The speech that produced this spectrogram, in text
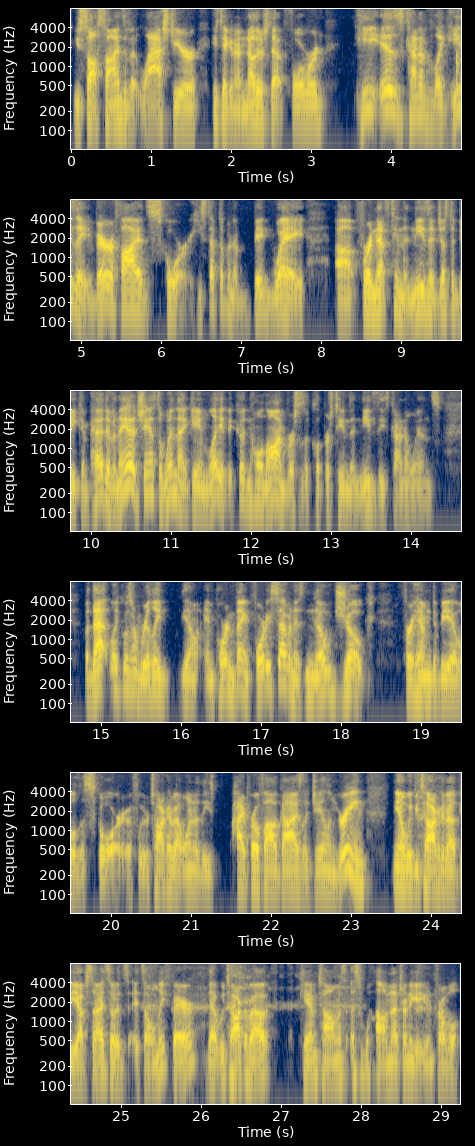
You saw signs of it last year. He's taken another step forward. He is kind of like he's a verified scorer. He stepped up in a big way uh, for a Nets team that needs it just to be competitive. And they had a chance to win that game late. They couldn't hold on versus a Clippers team that needs these kind of wins. But that like was a really you know important thing. 47 is no joke for him to be able to score. If we were talking about one of these high profile guys like Jalen Green, you know, we'd be talking about the upside. So it's it's only fair that we talk about Cam Thomas as well. I'm not trying to get you in trouble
